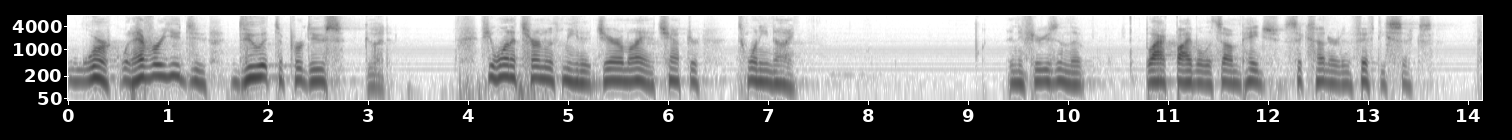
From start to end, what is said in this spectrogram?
Work, whatever you do, do it to produce good. If you want to turn with me to Jeremiah chapter 29. And if you're using the black Bible, it's on page 656. I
